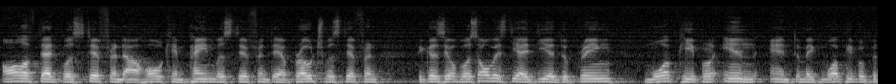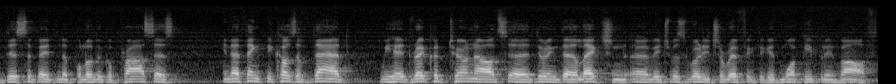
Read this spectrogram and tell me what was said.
all of that was different. Our whole campaign was different. The approach was different because it was always the idea to bring more people in and to make more people participate in the political process. And I think because of that, we had record turnouts uh, during the election, uh, which was really terrific to get more people involved.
